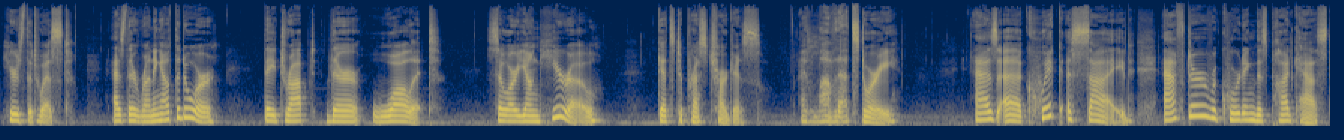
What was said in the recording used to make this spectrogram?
Here's the twist as they're running out the door, they dropped their wallet. So our young hero gets to press charges. I love that story. As a quick aside, after recording this podcast,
